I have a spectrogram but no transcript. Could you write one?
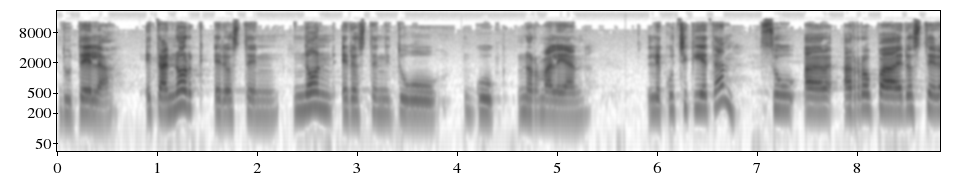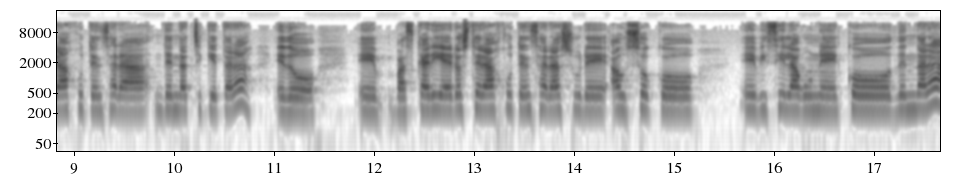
dutela. Eta nork erosten, non erosten ditugu guk normalean? Leku txikietan? Zu ar arropa erostera juten zara denda txikietara? Edo e, bazkaria erostera juten zara zure auzoko e, bizilaguneko dendara?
